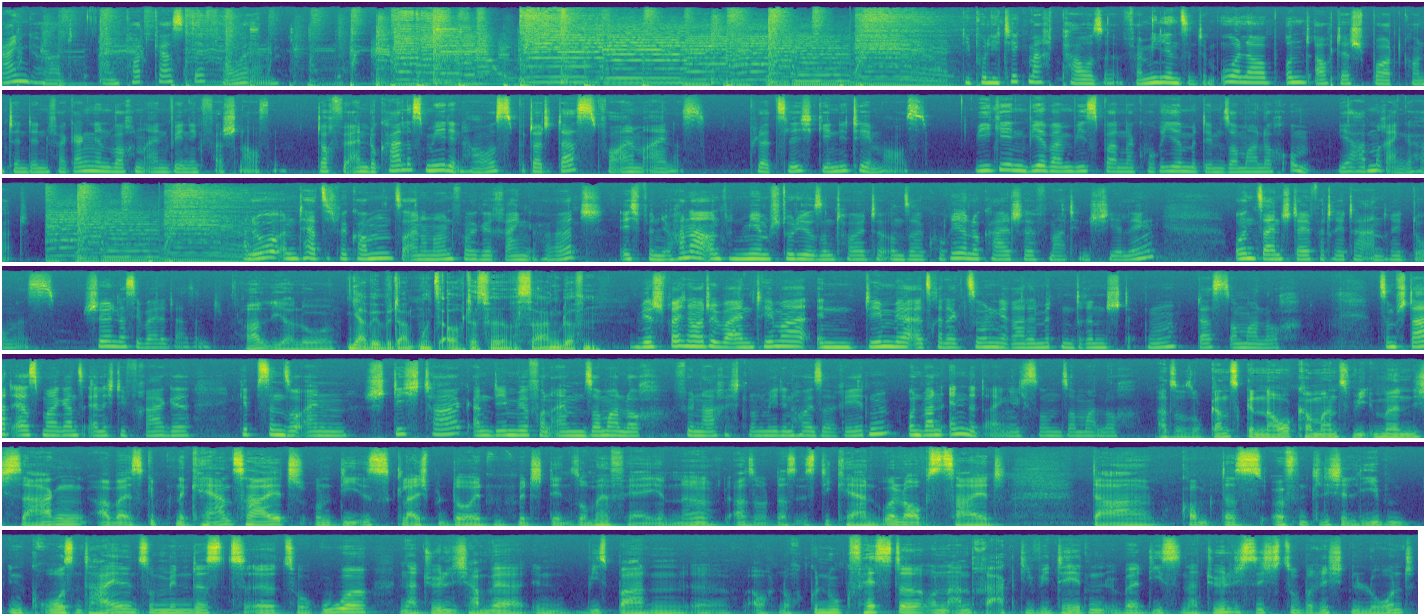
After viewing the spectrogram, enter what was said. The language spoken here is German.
Reingehört, ein Podcast der VRM. Die Politik macht Pause, Familien sind im Urlaub und auch der Sport konnte in den vergangenen Wochen ein wenig verschnaufen. Doch für ein lokales Medienhaus bedeutet das vor allem eines. Plötzlich gehen die Themen aus. Wie gehen wir beim Wiesbadener Kurier mit dem Sommerloch um? Wir haben reingehört. Hallo und herzlich willkommen zu einer neuen Folge Reingehört. Ich bin Johanna und mit mir im Studio sind heute unser Kurierlokalchef Martin Schierling und sein Stellvertreter André Domes. Schön, dass Sie beide da sind. Hallo. Ja, wir bedanken uns auch, dass wir was sagen dürfen. Wir sprechen heute über ein Thema, in dem wir als Redaktion gerade mittendrin stecken, das Sommerloch. Zum Start erstmal ganz ehrlich die Frage, gibt es denn so einen Stichtag, an dem wir von einem Sommerloch für Nachrichten und Medienhäuser reden? Und wann endet eigentlich so ein Sommerloch? Also so ganz genau kann man es wie immer nicht sagen, aber es gibt eine Kernzeit und die ist gleichbedeutend mit den Sommerferien. Ne? Also das ist die Kernurlaubszeit da kommt das öffentliche Leben in großen Teilen zumindest äh, zur Ruhe. Natürlich haben wir in Wiesbaden äh, auch noch genug Feste und andere Aktivitäten, über die es natürlich sich zu berichten lohnt.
